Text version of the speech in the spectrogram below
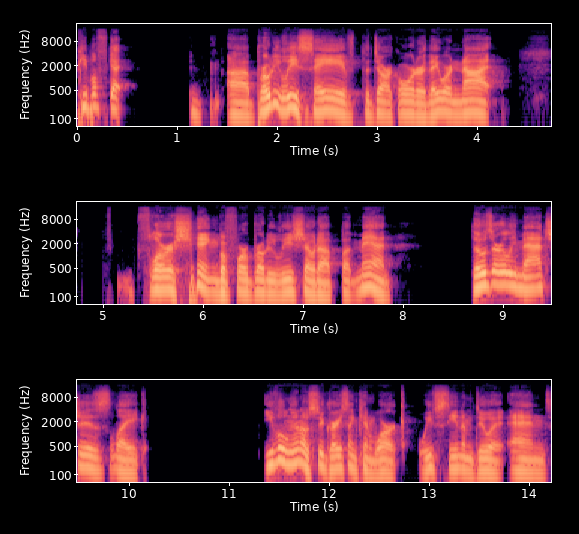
people forget. Uh, Brodie Lee saved the Dark Order. They were not flourishing before Brodie Lee showed up, but man, those early matches, like Evil Uno Stu Grayson can work. We've seen him do it, and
